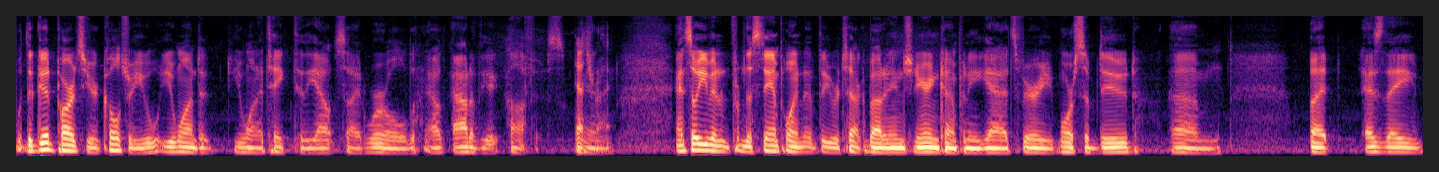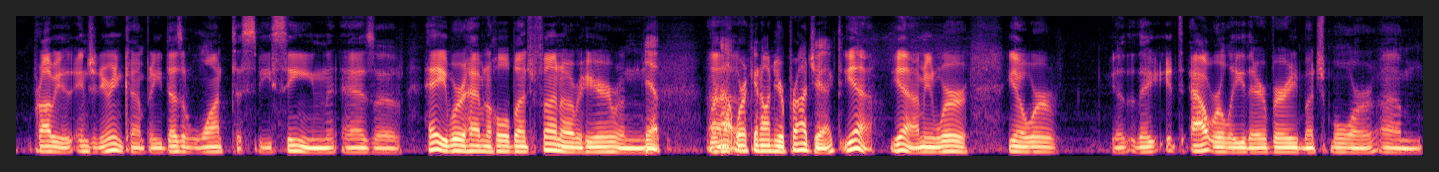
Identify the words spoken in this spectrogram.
the good parts of your culture. You you want to you want to take to the outside world out out of the office. That's And- right. and so, even from the standpoint of you were talking about an engineering company, yeah, it's very more subdued. Um, but as they probably an engineering company doesn't want to be seen as a hey, we're having a whole bunch of fun over here, and Yep. We're not Uh, working on your project. yeah, yeah. I mean, we're you know we're you know they it's outwardly they're very much more um,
